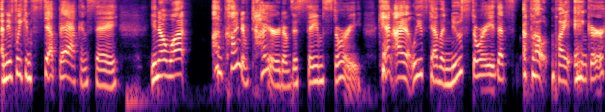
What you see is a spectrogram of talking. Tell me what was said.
And if we can step back and say, you know what? I'm kind of tired of this same story. Can't I at least have a new story that's about my anger?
